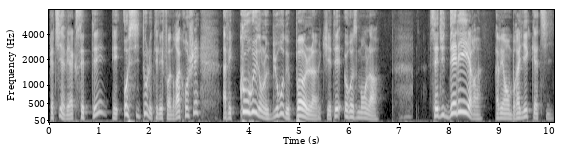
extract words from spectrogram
Cathy avait accepté, et aussitôt le téléphone raccroché, avait couru dans le bureau de Paul, qui était heureusement là. C'est du délire avait embrayé Cathy.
